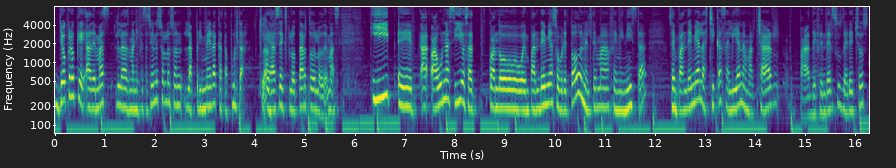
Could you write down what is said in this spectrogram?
yo creo que además las manifestaciones solo son la primera catapulta que hace explotar todo lo demás. Y eh, aún así, o sea, cuando en pandemia, sobre todo en el tema feminista, o sea, en pandemia las chicas salían a marchar para defender sus derechos,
